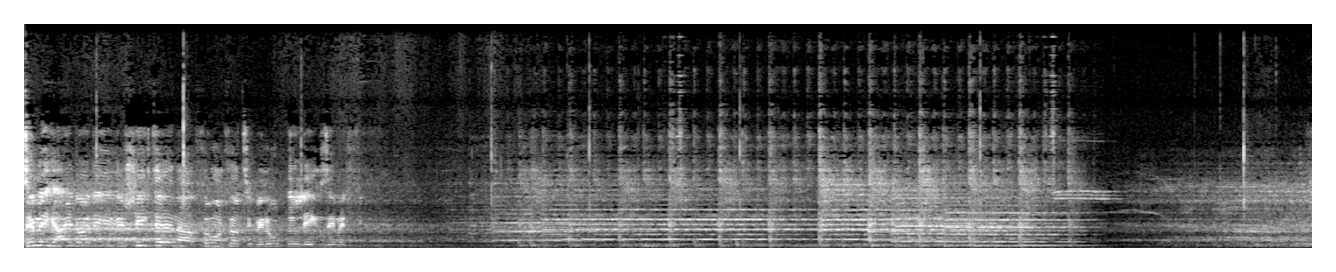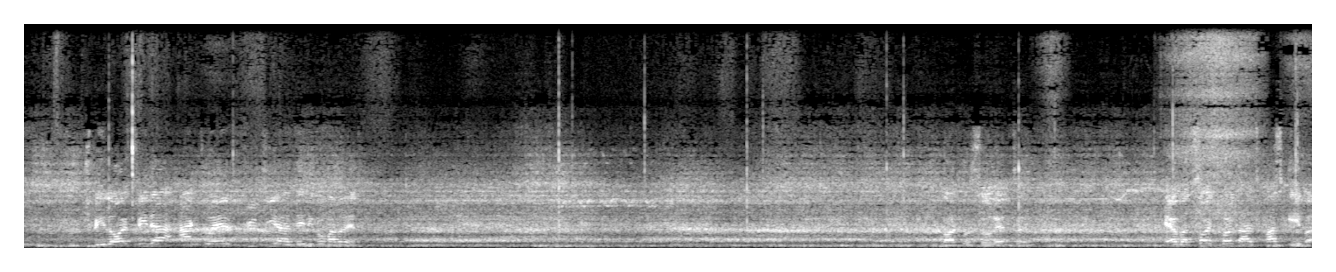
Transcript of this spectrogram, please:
Ziemlich eindeutige Geschichte. Nach 45 Minuten legen sie mit. Passgeber.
